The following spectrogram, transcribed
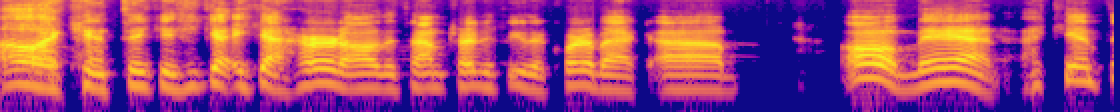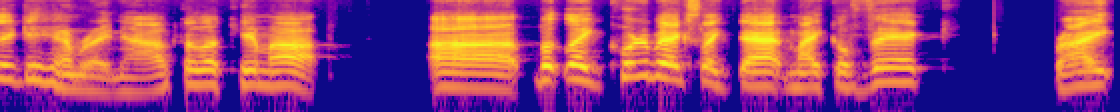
oh I can't think of he got he got hurt all the time. I'm trying to think of the quarterback. Um oh man, I can't think of him right now. I have to look him up. Uh but like quarterbacks like that, Michael Vick, right?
